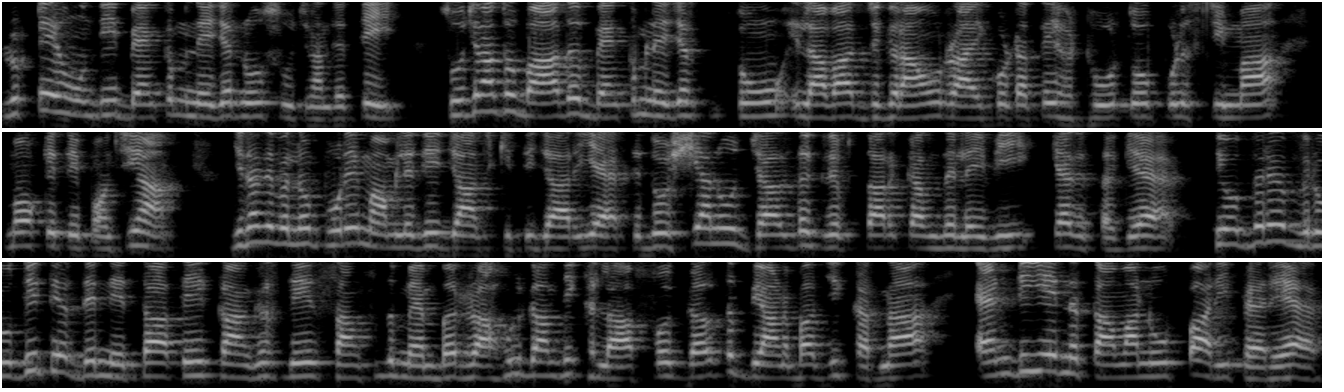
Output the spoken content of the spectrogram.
ਲੁੱਟੇ ਹੋਣ ਦੀ ਬੈਂਕ ਮੈਨੇਜਰ ਨੂੰ ਸੂਚਨਾ ਦਿੱਤੀ। ਸੂਚਨਾ ਤੋਂ ਬਾਅਦ ਬੈਂਕ ਮੈਨੇਜਰ ਤੋਂ ਇਲਾਵਾ ਜਗਰਾਉਂ, ਰਾਏਕੋਟ ਅਤੇ ਹਠੂਰ ਤੋਂ ਪੁਲਿਸ ਟੀਮਾਂ ਮੌਕੇ ਤੇ ਪਹੁੰਚੀਆਂ, ਜਿਨ੍ਹਾਂ ਦੇ ਵੱਲੋਂ ਪੂਰੇ ਮਾਮਲੇ ਦੀ ਜਾਂਚ ਕੀਤੀ ਜਾ ਰਹੀ ਹੈ ਤੇ ਦੋਸ਼ੀਆਂ ਨੂੰ ਜਲਦ ਗ੍ਰਿਫਤਾਰ ਕਰਨ ਦੇ ਲਈ ਵੀ ਕਹਿ ਦਿੱਤਾ ਗਿਆ ਹੈ। ਤੇ ਉਧਰ ਵਿਰੋਧੀ ਧਿਰ ਦੇ ਨੇਤਾ ਤੇ ਕਾਂਗਰਸ ਦੇ ਸੰਸਦ ਮੈਂਬਰ ਰਾਹੁਲ ਗਾਂਧੀ ਖਿਲਾਫ ਗਲਤ ਬਿਆਨਬਾਜ਼ੀ ਕਰਨਾ ਐਨਡੀਏ ਨੇਤਾਵਾਂ ਨੂੰ ਭਾਰੀ ਪੈ ਰਿਹਾ ਹੈ।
